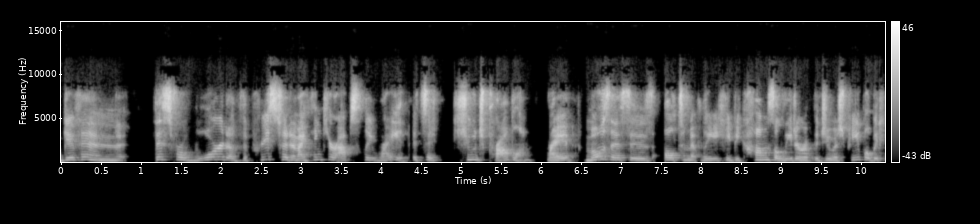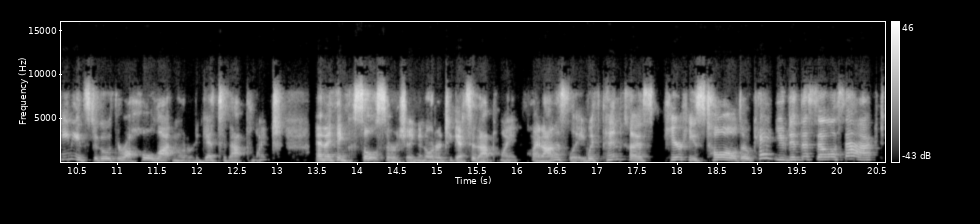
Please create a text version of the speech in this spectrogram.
given this reward of the priesthood. And I think you're absolutely right. It's a huge problem, right? Moses is ultimately, he becomes a leader of the Jewish people, but he needs to go through a whole lot in order to get to that point. And I think soul searching in order to get to that point, quite honestly. With Pinchas, here he's told, okay, you did this zealous act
